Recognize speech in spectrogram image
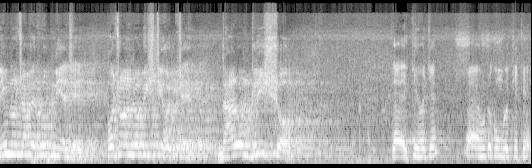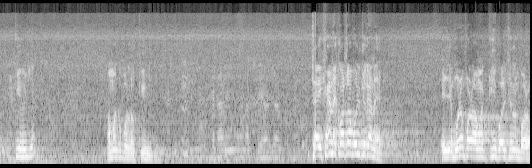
নিম্নচাপের রূপ নিয়েছে প্রচণ্ড বৃষ্টি হচ্ছে দারুণ গ্রীষ্ম। কি হয়েছে? হুটো কুমড়োচ্ছে কে কী হয়েছে? আমাকে বলো কী হয়েছে? তা এখানে কথা বলছো কেন? এই যে মনে পড়ো আমাকে কী বলছিলাম বড়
